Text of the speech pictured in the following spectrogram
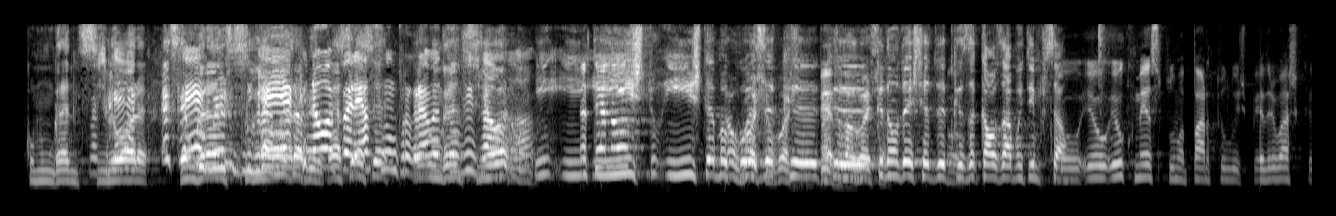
como um grande quem é- senhor. é um quem é grande mesmo senhor. Quem é que não Essa- aparece num programa é um de grande televisão, senhor. não é? E, e- e isto, e isto é uma Não, coisa gosto, que, gosto. que- É, que não deixa de que causar muita impressão. Eu, eu, eu começo por uma parte do Luís Pedro. Eu acho que,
